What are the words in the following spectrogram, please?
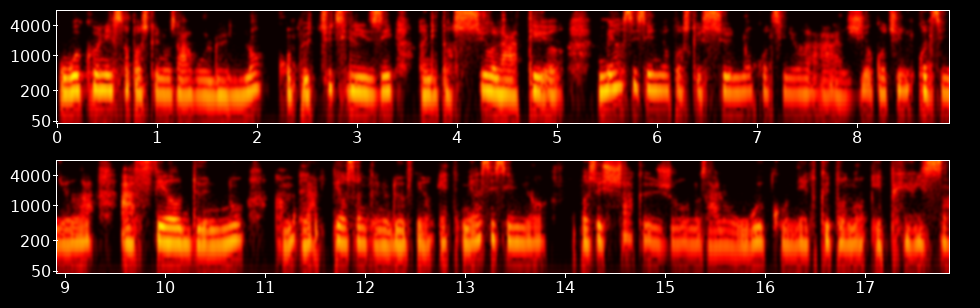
Reconnaissants parce que nous avons le nom qu'on peut utiliser en étant sur la terre. Merci Seigneur parce que ce nom continuera à agir, continue, continuera à faire de nous um, la personne que nous devrions être. Merci Seigneur parce que chaque jour, nous allons reconnaître que ton nom est puissant,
